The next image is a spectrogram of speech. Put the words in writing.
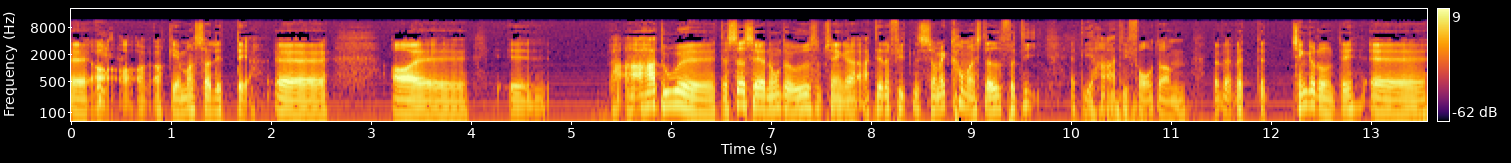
øh, ja. og, og, og gemmer sig lidt der. Øh, og øh, øh, har, har du, øh, der sidder sikkert nogen derude, som tænker, at det der fitness, som ikke kommer afsted, fordi at de har de fordomme. Hvad, hvad, hvad, hvad tænker du om det? Øh,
